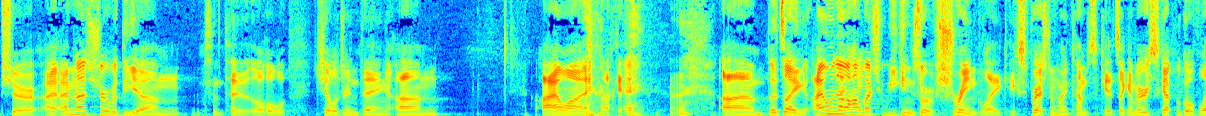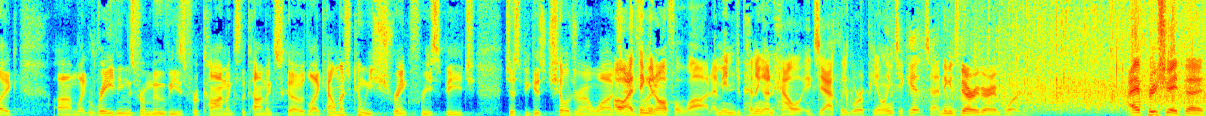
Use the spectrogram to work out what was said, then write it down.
Sure. I, I'm not sure with the um, the, the whole children thing. Um, I want okay. um, but it's like I don't know how much we can sort of shrink like expression when it comes to kids. Like I'm very skeptical of like um, like ratings for movies for comics, the comics code. Like how much can we shrink free speech just because children are watching? Oh, I think like, an awful lot. I mean, depending on how exactly we're appealing to kids, I think it's very, very important. I appreciate the,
